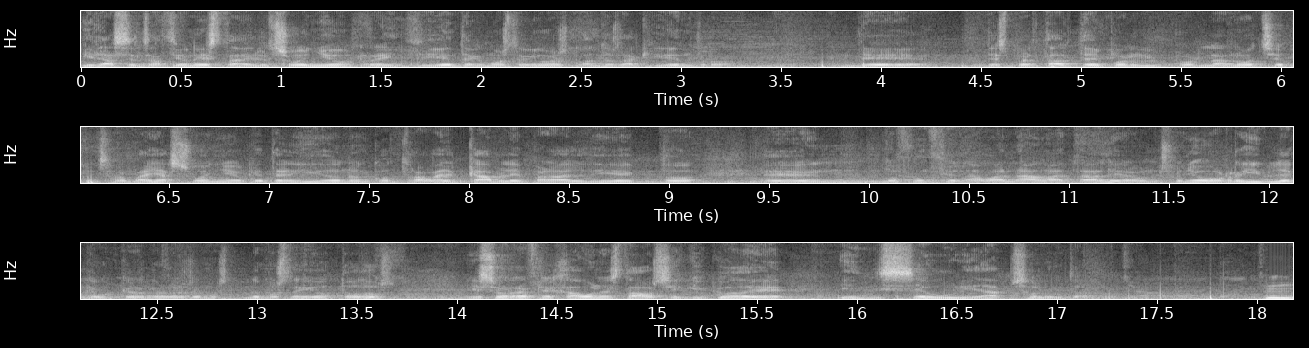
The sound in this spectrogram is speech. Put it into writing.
Y la sensación esta, el sueño reincidente que hemos tenido unos cuantos de aquí dentro, de despertarte por, por la noche, pensar, vaya sueño que he tenido, no encontraba el cable para el directo, eh, no funcionaba nada, tal, era un sueño horrible que creo que nos hemos, lo hemos tenido todos, y eso reflejaba un estado psíquico de inseguridad absoluta. Hmm.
